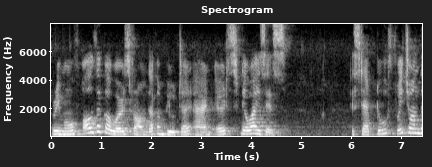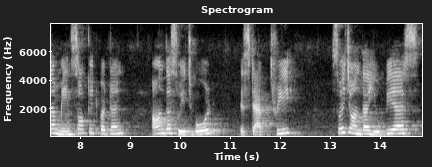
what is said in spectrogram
Remove all the covers from the computer and its devices. Step 2. Switch on the main socket button on the switchboard. Step 3. Switch on the UPS.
